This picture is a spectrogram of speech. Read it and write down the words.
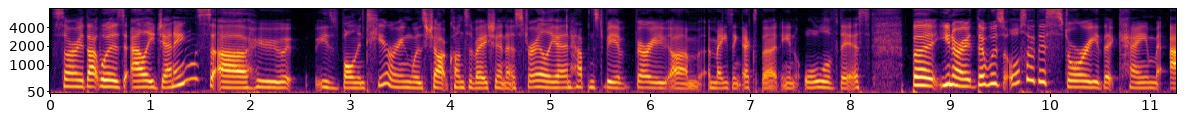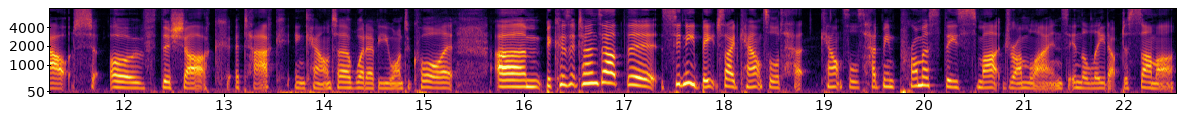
So that was Ali Jennings, uh, who is volunteering with Shark Conservation Australia and happens to be a very um, amazing expert in all of this. But, you know, there was also this story that came out of the shark attack, encounter, whatever you want to call it, um, because it turns out the Sydney Beachside Council ha- councils had been promised these smart drum lines in the lead up to summer.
